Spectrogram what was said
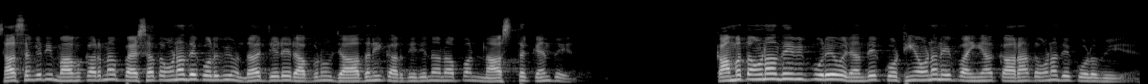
ਸਾਧ ਸੰਗਤ ਜੀ ਮਾਫ ਕਰਨਾ, ਪੈਸਾ ਤਾਂ ਉਹਨਾਂ ਦੇ ਕੋਲ ਵੀ ਹੁੰਦਾ ਜਿਹੜੇ ਰੱਬ ਨੂੰ ਯਾਦ ਨਹੀਂ ਕਰਦੇ, ਜਿਨ੍ਹਾਂ ਨੂੰ ਆਪਾਂ ਨਾਸਤਕ ਕਹਿੰਦੇ ਆ। ਕੰਮ ਤਾਂ ਉਹਨਾਂ ਦੇ ਵੀ ਪੂਰੇ ਹੋ ਜਾਂਦੇ, ਕੋਠੀਆਂ ਉਹਨਾਂ ਨੇ ਪਾਈਆਂ, ਕਾਰਾਂ ਤਾਂ ਉਹਨਾਂ ਦੇ ਕੋਲ ਵੀ ਹੈ।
